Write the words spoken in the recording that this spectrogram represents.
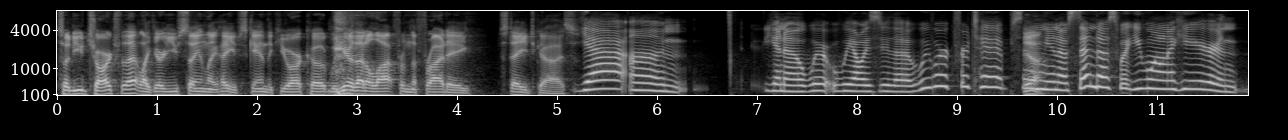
So do you charge for that? Like, are you saying like, hey, scan the QR code? We hear that a lot from the Friday stage guys. Yeah, um, you know, we we always do the we work for tips, and Yeah. you know, send us what you want to hear. And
